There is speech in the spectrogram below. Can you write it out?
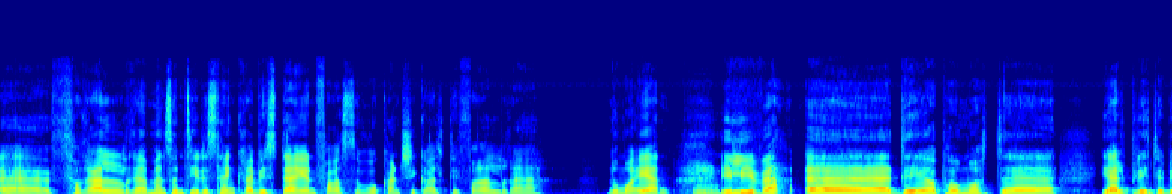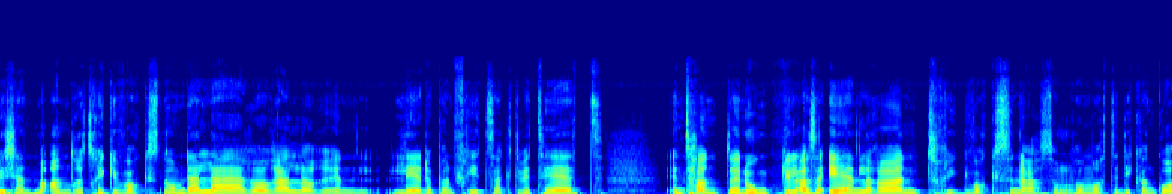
Eh, foreldre, men samtidig tenker jeg hvis det er i en fase hvor kanskje ikke alltid foreldre er nummer én mm. i livet. Eh, det å på en måte hjelpe litt til å bli kjent med andre trygge voksne, om det er lærer eller en leder på en fritidsaktivitet en tante en onkel, altså en eller annen trygg voksen da, som mm. på en måte de kan gå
